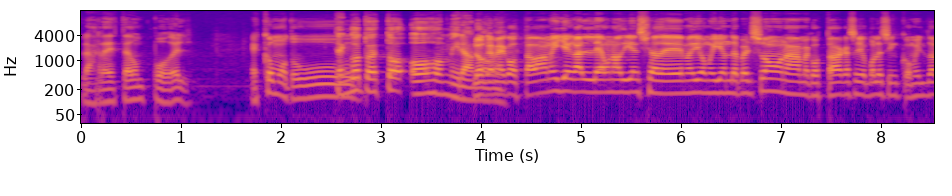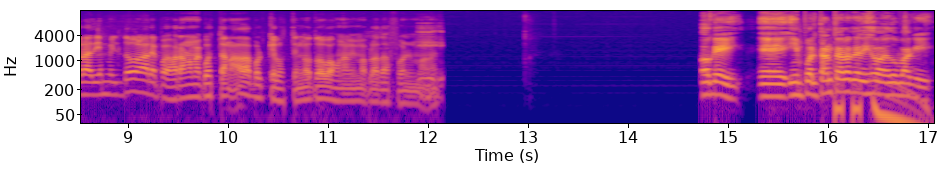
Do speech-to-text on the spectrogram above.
las redes te dan poder. Es como tú... Tengo todos estos ojos mirando. Lo que me costaba a mí llegarle a una audiencia de medio millón de personas, me costaba, qué sé yo, ponle 5 mil dólares, 10 mil dólares, pues ahora no me cuesta nada porque los tengo todos bajo una misma plataforma. Ok, eh, importante lo que dijo Edu aquí.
